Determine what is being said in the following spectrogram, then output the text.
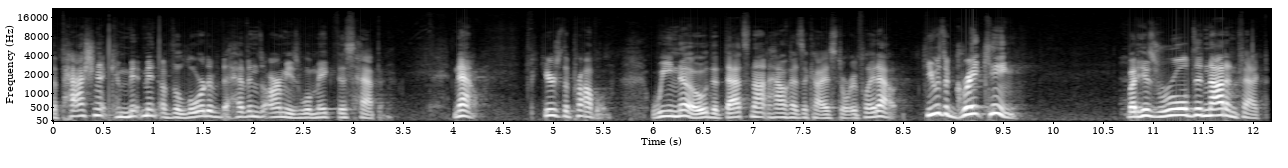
The passionate commitment of the Lord of the heavens armies will make this happen. Now, here's the problem we know that that's not how Hezekiah's story played out. He was a great king, but his rule did not, in fact,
